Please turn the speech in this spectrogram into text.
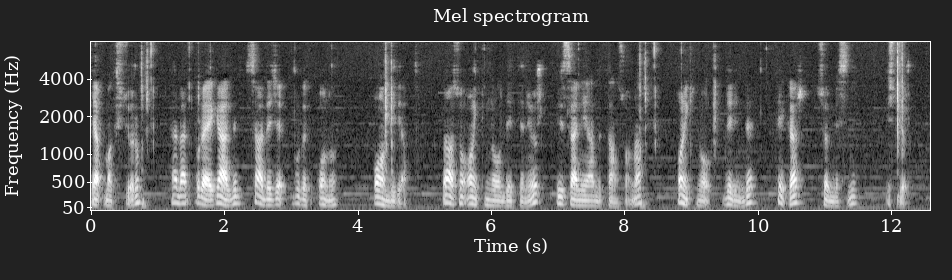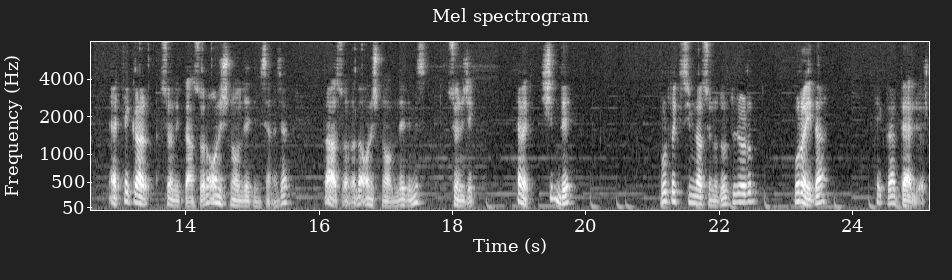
yapmak istiyorum. Hemen buraya geldim. Sadece buradaki 10'u 11 yaptım. Daha sonra 12 nolu detleniyor. Bir saniye yandıktan sonra 12 nolu dediğimde tekrar sönmesini istiyorum. Evet tekrar söndükten sonra 13 nolu dediğimiz yanacak. Daha sonra da 13 nolu dediğimiz sönecek. Evet şimdi buradaki simülasyonu durduruyorum. Burayı da tekrar değerliyorum.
